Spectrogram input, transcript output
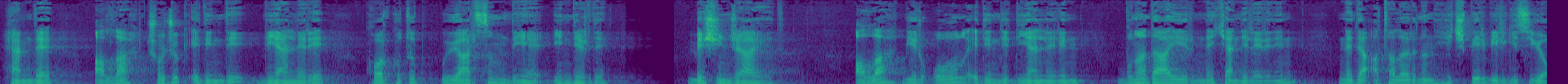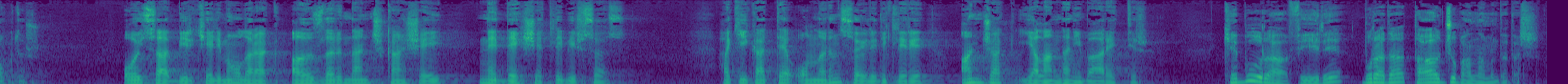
hem de Allah çocuk edindi diyenleri korkutup uyarsın diye indirdi. 5. Ayet Allah bir oğul edindi diyenlerin buna dair ne kendilerinin ne de atalarının hiçbir bilgisi yoktur. Oysa bir kelime olarak ağızlarından çıkan şey ne dehşetli bir söz. Hakikatte onların söyledikleri ancak yalandan ibarettir. Kebura fiili burada taaccub anlamındadır.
